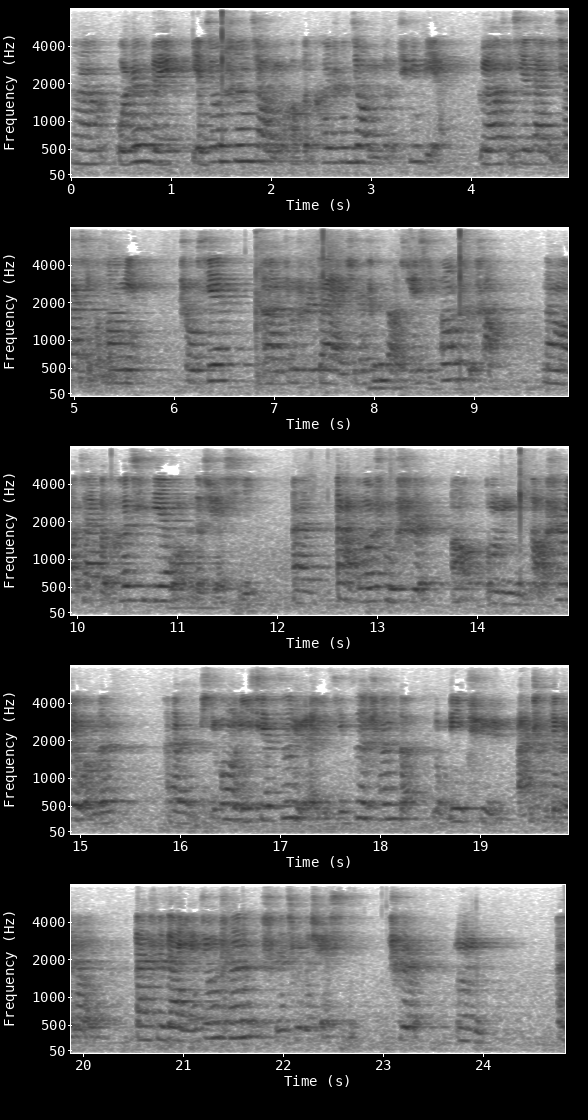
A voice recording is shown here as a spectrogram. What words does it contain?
嗯，我认为研究生教育和本科生教育的区别主要体现在以下几个方面。首先，呃，就是在学生的学习方式上。那么在本科期间，我们的学习，嗯，大多数是，呃，嗯，老师为我们，嗯，提供了一些资源以及自身的努力去完成这个任务。但是在研究生时期的学习是，嗯，嗯，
